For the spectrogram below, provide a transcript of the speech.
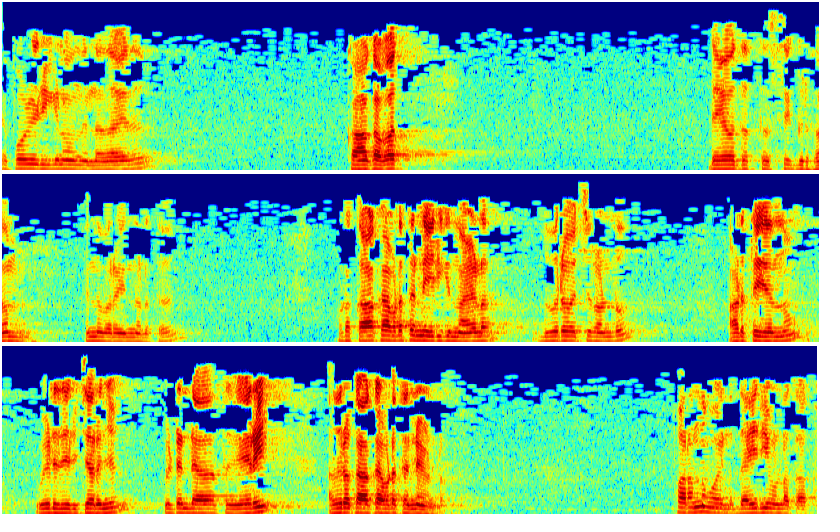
എപ്പോഴും ഇരിക്കണമെന്നില്ല അതായത് കാകവത് ദേവദത്തസ്യ ഗൃഹം എന്ന് പറയുന്നിടത്ത് അവിടെ കാക്ക അവിടെ തന്നെ ഇരിക്കുന്നു. അയാൾ ദൂരെ വെച്ച് കണ്ടു അടുത്ത് ചെന്നു വീട് തിരിച്ചറിഞ്ഞ് വീട്ടിന്റെ അകത്ത് കയറി അതൊരു കാക്ക അവിടെ തന്നെയുണ്ട്. പറന്നുപോയില്ല. ധൈര്യമുള്ള കാക്ക.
